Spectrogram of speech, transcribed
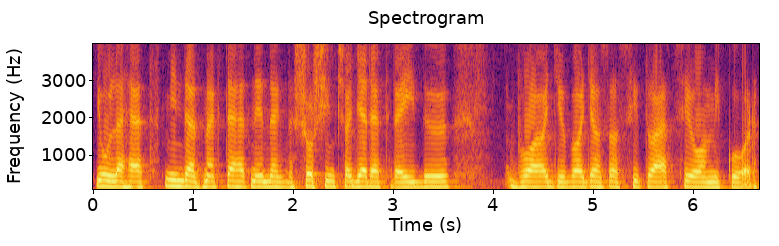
jól lehet, mindent megtehetnének, de sosincs a gyerekre idő, vagy, vagy az a szituáció, amikor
